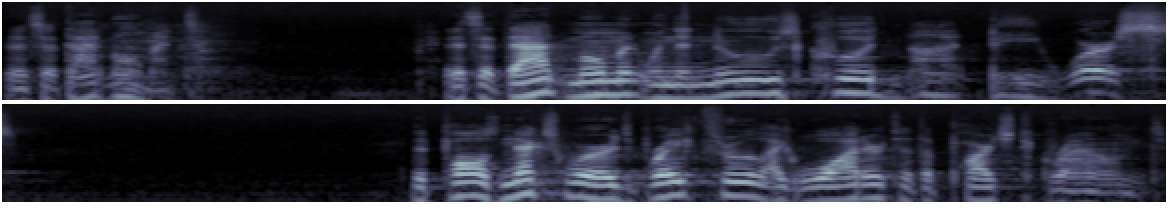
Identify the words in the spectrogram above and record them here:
And it's at that moment. And it's at that moment when the news could not be worse. That Paul's next words break through like water to the parched ground.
